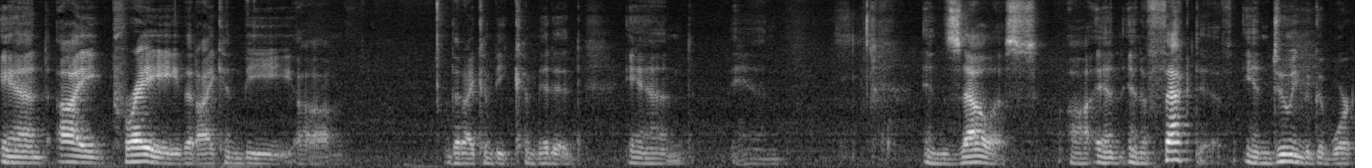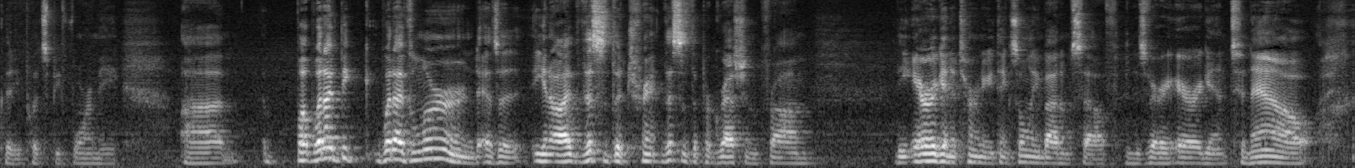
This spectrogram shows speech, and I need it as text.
and I pray that I can be um, that I can be committed and and and zealous uh, and, and effective in doing the good work that he puts before me. Um, but what I've be, what I've learned as a you know i this is the tra- this is the progression from the arrogant attorney who thinks only about himself and is very arrogant to now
